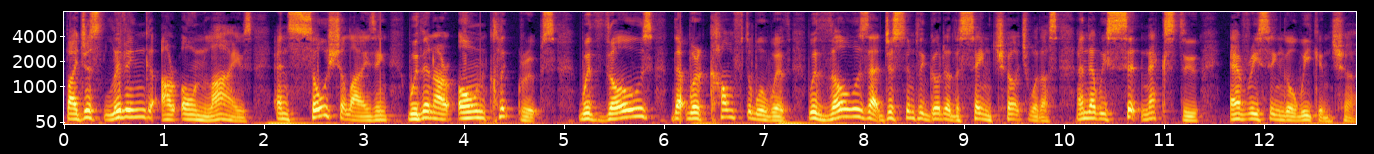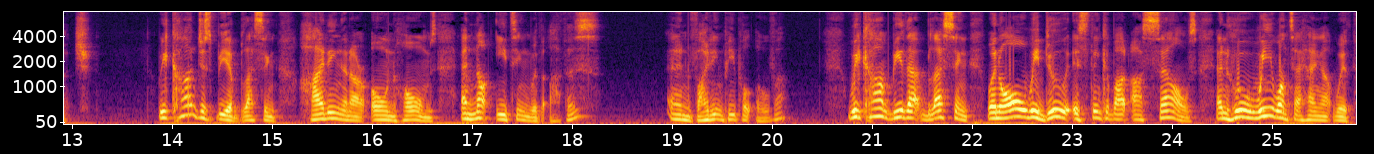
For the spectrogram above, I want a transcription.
by just living our own lives and socializing within our own clique groups with those that we're comfortable with, with those that just simply go to the same church with us and that we sit next to every single week in church. We can't just be a blessing hiding in our own homes and not eating with others and inviting people over. We can't be that blessing when all we do is think about ourselves and who we want to hang out with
